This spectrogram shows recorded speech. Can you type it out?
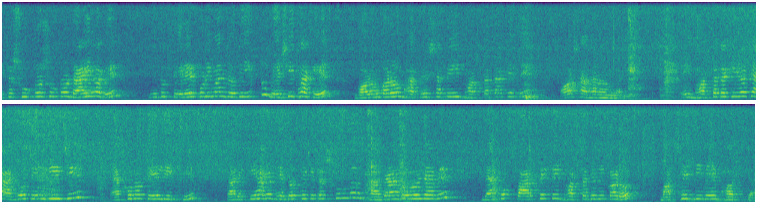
এটা শুকনো শুকনো ড্রাই হবে, কিন্তু তেলের পরিমাণ যদি একটু বেশি থাকে গরম গরম ভাতের সাথে এই ভর্তাটা খেতে অসাধারণ লাগে। এই ভর্তাটা কী হচ্ছে আগেও তেল দিয়েছি, এখনও তেল দিচ্ছি। তাহলে কী হবে? ভেতর থেকে এটা সুন্দর ভাজা হয়ে যাবে। দেখো পারফেক্ট এই ভর্তা যদি করো, মাছের ডিমের ভর্তা।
